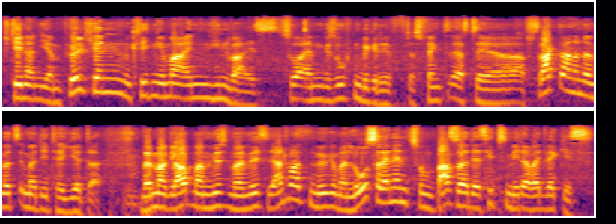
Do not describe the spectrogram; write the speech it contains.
stehen an ihrem Püllchen und kriegen immer einen Hinweis zu einem gesuchten Begriff. Das fängt erst sehr abstrakt an und dann wird es immer detaillierter. Wenn man glaubt, man, man will die antworten, möge man losrennen zum Buzzer, der 17 Meter weit weg ist.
